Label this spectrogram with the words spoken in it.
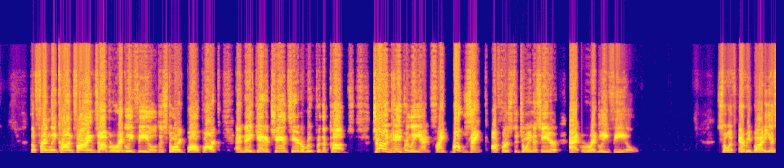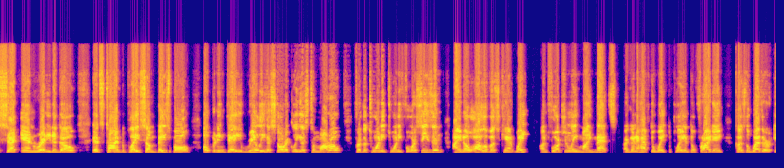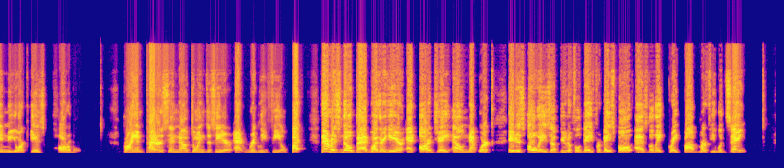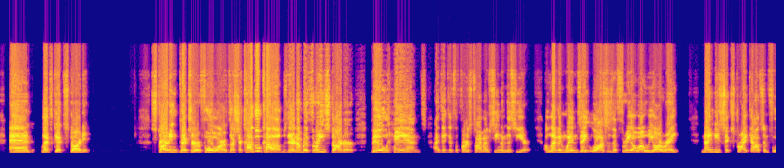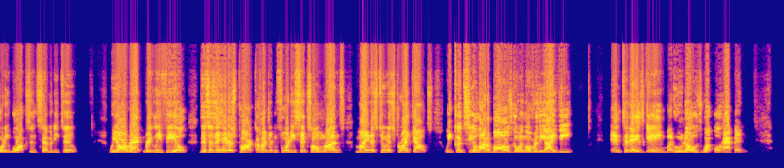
The friendly confines of Wrigley Field, historic ballpark, and they get a chance here to root for the Cubs. John Haverly and Frank Rosenk are first to join us here at Wrigley Field. So if everybody is set and ready to go, it's time to play some baseball. Opening day really historically is tomorrow for the 2024 season. I know all of us can't wait. Unfortunately, my Mets are going to have to wait to play until Friday because the weather in New York is horrible. Brian Patterson now joins us here at Wrigley Field. But there is no bad weather here at RJL Network. It is always a beautiful day for baseball, as the late, great Bob Murphy would say. And let's get started. Starting pitcher for the Chicago Cubs, their number three starter, Bill Hands. I think it's the first time I've seen him this year. 11 wins, 8 losses, a 3.00 ERA, 96 strikeouts, and 40 walks in 72. We are at Wrigley Field. This is a hitter's park. 146 home runs, minus two to strikeouts. We could see a lot of balls going over the ivy in today's game, but who knows what will happen.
